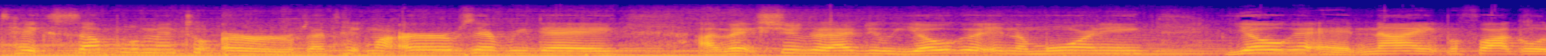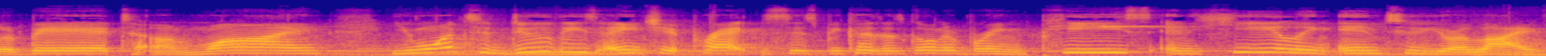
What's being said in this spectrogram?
take supplemental herbs. I take my herbs every day. I make sure that I do yoga in the morning, yoga at night before I go to bed to unwind. You want to do these ancient practices because it's going to bring peace and healing into your life,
